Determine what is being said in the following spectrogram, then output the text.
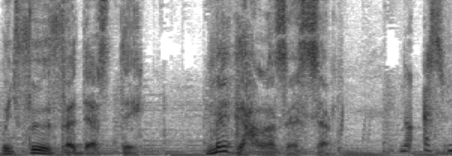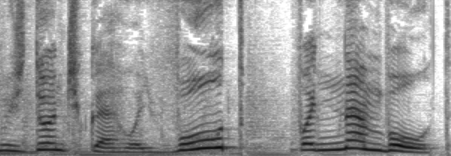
hogy fölfedezték. Megáll az eszem. Na ezt most döntsük el, hogy volt, vagy nem volt.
